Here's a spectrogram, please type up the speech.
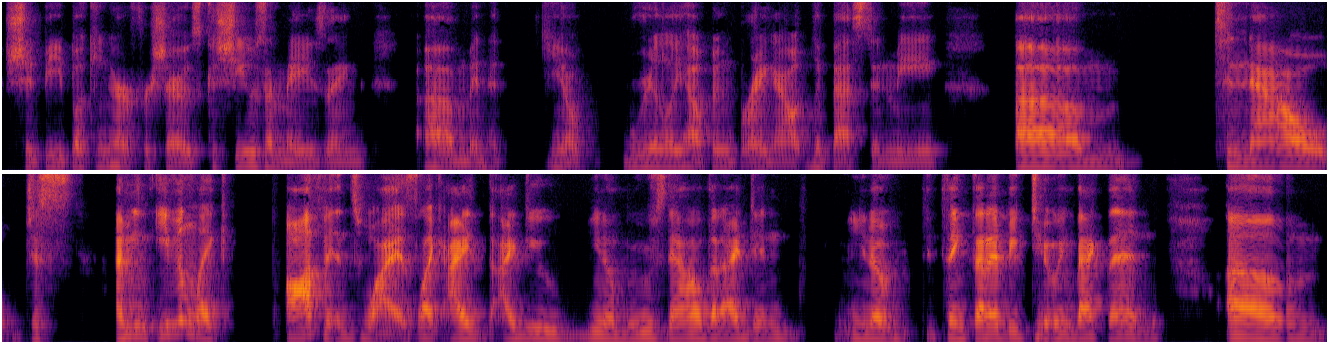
should be booking her for shows because she was amazing, um, and you know, really helping bring out the best in me. Um, to now, just I mean, even like offense wise, like I I do you know moves now that I didn't you know think that I'd be doing back then. Um,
